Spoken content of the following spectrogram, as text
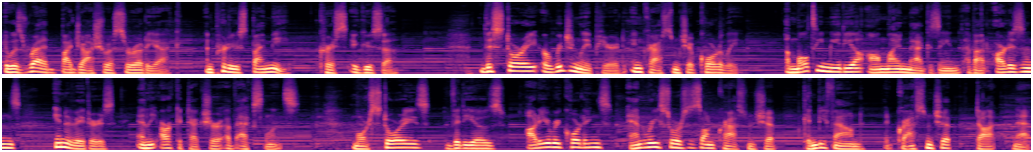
It was read by Joshua Sorodiak and produced by me, Chris Igusa. This story originally appeared in Craftsmanship Quarterly, a multimedia online magazine about artisans, innovators, and the architecture of excellence. More stories, videos, audio recordings, and resources on craftsmanship can be found at craftsmanship.net.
